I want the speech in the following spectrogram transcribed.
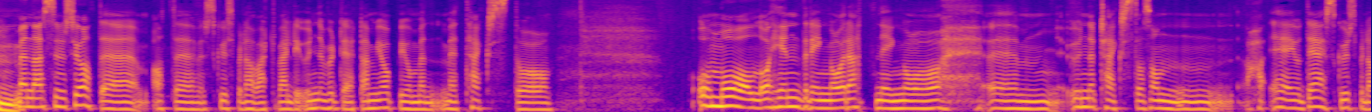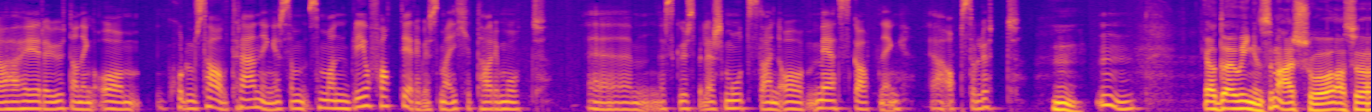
Mm. Men jeg syns jo at, at skuespillet har vært veldig undervurdert. De jobber jo med, med tekst og og mål og hindring og retning og um, undertekst og sånn er jo det skuespillere har høyere utdanning og kolossal trening, så, så man blir jo fattigere hvis man ikke tar imot um, skuespillers motstand og medskapning. Ja, absolutt. Mm. Mm. Ja, det er jo ingen som er så altså,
